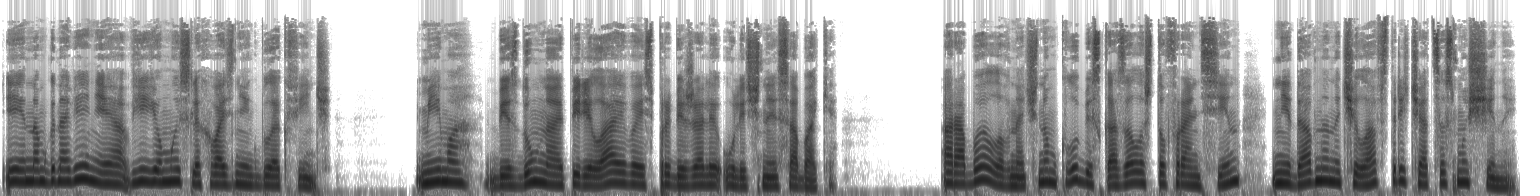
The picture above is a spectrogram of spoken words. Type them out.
и на мгновение в ее мыслях возник Блэк Финч. Мимо, бездумно перелаиваясь, пробежали уличные собаки. Арабелла в ночном клубе сказала, что Франсин недавно начала встречаться с мужчиной.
